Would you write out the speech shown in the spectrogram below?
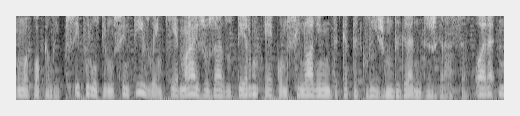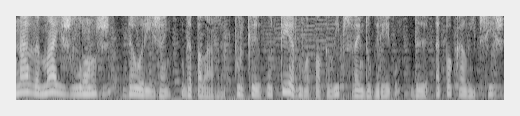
um apocalipse. E por último, o sentido em que é mais usado o termo é como sinónimo de cataclismo, de grande desgraça. Ora, nada mais longe da origem da palavra, porque o termo apocalipse vem do grego, de apocalipsis,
